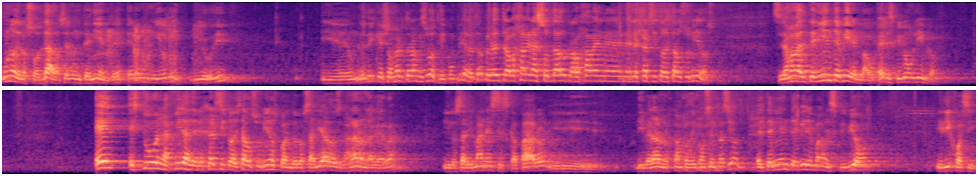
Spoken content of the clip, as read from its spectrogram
Uno de los soldados, era un teniente, era un Yehudí, un Yehudí, y eh, un Yehudí que Shomer Torah Mitzvot, que cumplía la Torah, pero él trabajaba, era soldado, trabajaba en, en el ejército de Estados Unidos. Se llamaba el teniente Birenbaum, él escribió un libro. Él estuvo en las filas del ejército de Estados Unidos cuando los aliados ganaron la guerra y los alemanes escaparon y liberaron los campos de concentración. El teniente Birenbaum escribió y dijo así,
